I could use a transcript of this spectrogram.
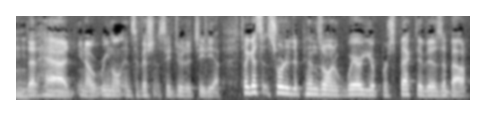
mm. that had, you know, renal insufficiency due to TDF. So I guess it sort of depends on where your perspective is about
